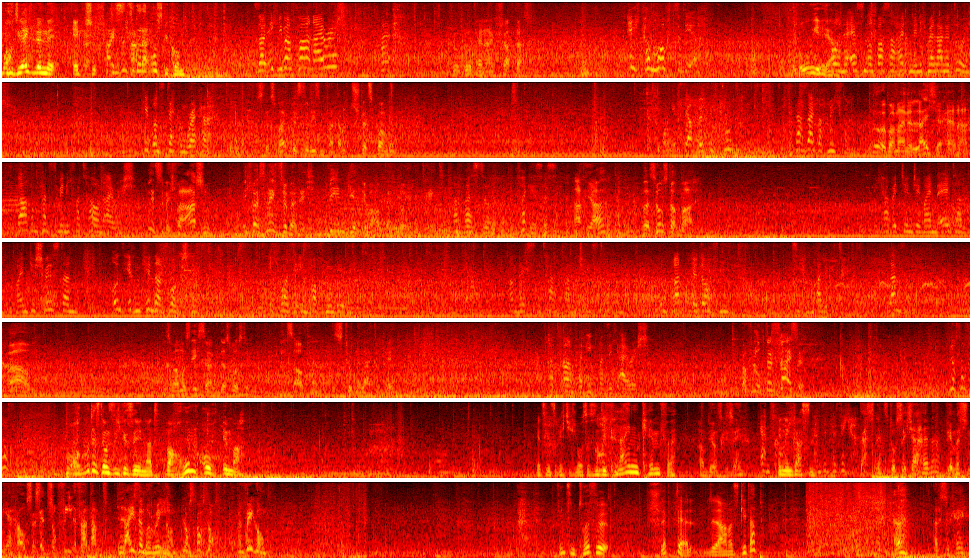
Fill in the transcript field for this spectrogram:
Wow, direkt wieder eine Action. Die sind sogar da rausgekommen. Soll ich lieber fahren, Irish? So gut, Hannah, ich schaff das. Ich komm hoch zu dir. Oh yeah. Ohne Essen und Wasser halten wir nicht mehr lange durch. Gib uns Deckung, Wrecker. Ist das weit bis zu diesem verdammten Stützpunkt? Geht's dir auch wirklich gut? Lass einfach mich fahren. Nur über meine Leiche, Hannah. Warum kannst du mir nicht vertrauen, Irish? Willst du mich verarschen? Ich weiß nichts über dich. Wem gilt überhaupt deine Loyalität? Ach, weißt du, vergiss es. Ach ja? Versuch's doch mal. Ich habe Gingy meinen Eltern, meinen Geschwistern und ihren Kindern vorgestellt. Ich wollte ihnen Hoffnung geben. Am nächsten Tag kamen Changs Truppen und brannten ihr Dorf nieder. Sie haben alle getötet. Langsam. Wow. Diesmal muss ich sagen, das wusste ich nicht. Pass auf, Hannah. Es tut mir leid, okay? Vertrauen verdient man sich, Irish. Verfluchte Scheiße! Los, los, los! Boah, gut, dass der uns nicht gesehen hat. Warum auch immer. Jetzt geht's richtig los. Das sind die kleinen Kämpfe. Haben die uns gesehen? Ganz ruhig. In den Gassen. Dann sind wir sicher. Das nennst du sicher, Hannah? Wir müssen hier raus. Es sind so viele, verdammt. Leise, Marine! Komm, los, los, los! Bewegung! Wen zum Teufel schleppt der da? Was geht ab? Alles okay?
